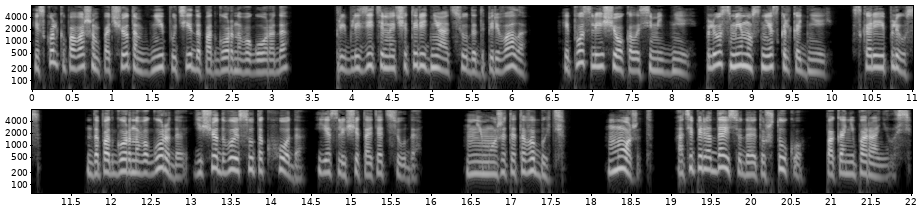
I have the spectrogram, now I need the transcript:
И сколько, по вашим подсчетам, дней пути до подгорного города? Приблизительно четыре дня отсюда до перевала, и после еще около семи дней, плюс-минус несколько дней, Скорее плюс. До подгорного города еще двое суток хода, если считать отсюда. Не может этого быть. Может. А теперь отдай сюда эту штуку, пока не поранилась.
